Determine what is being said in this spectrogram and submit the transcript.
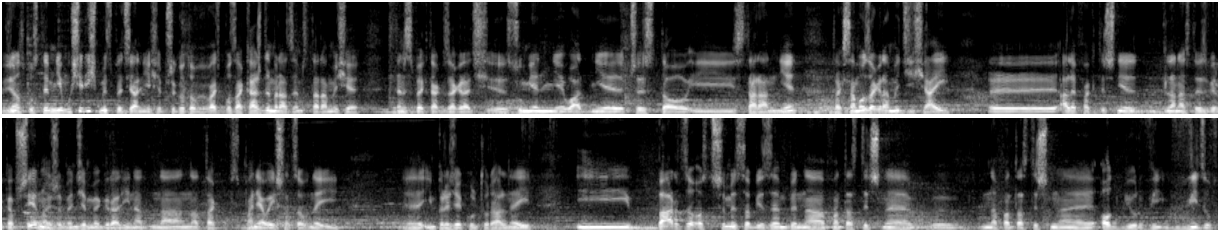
W związku z tym nie musieliśmy specjalnie się przygotowywać, bo za każdym razem staramy się ten spektakl zagrać e, sumiennie, ładnie, czysto i starannie. Tak samo zagramy dzisiaj, e, ale faktycznie dla nas to jest wielka przyjemność, że będziemy grali na, na, na tak wspaniałej, szacownej e, imprezie kulturalnej. I bardzo ostrzymy sobie zęby na fantastyczne, y, na fantastyczny odbiór wi- widzów.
